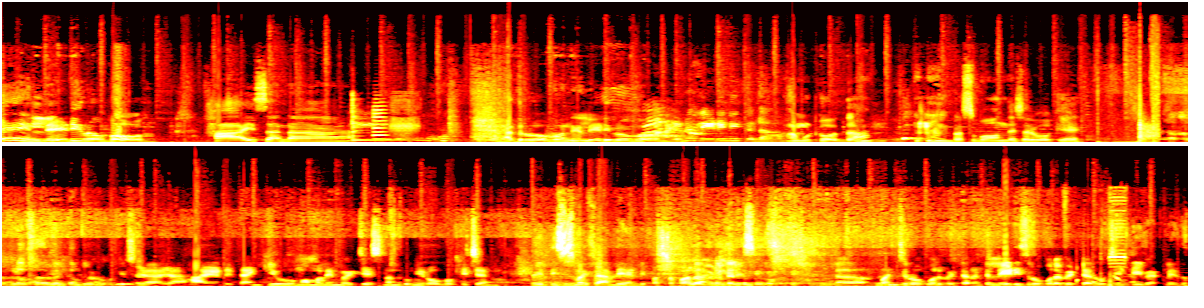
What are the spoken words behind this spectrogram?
ఏ లేడీ రోబో. హాయ్ సనా. అది రోబో నేను లేడీ రోబో. లేడీనే కదా. ఆ, ముట్టుకోవద్దా? డ్రెస్ బాగుంది సరే okay. Hello sir welcome to hi అండి. థ్యాంక్ యూ మమ్మల్ని ఇన్వైట్ చేసినందుకు మీ robo kitchen this is my family అండి ఫస్ట్ ఆఫ్ ఆల్ మంచి రోబోలు పెట్టారు. అంటే లేడీస్ రోబోలే పెట్టారు. జెంటీ పెట్టలేదు.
